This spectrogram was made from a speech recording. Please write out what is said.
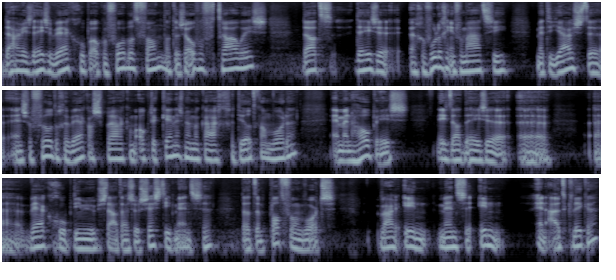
daar is deze werkgroep ook een voorbeeld van. Dat er zoveel vertrouwen is dat deze uh, gevoelige informatie met de juiste en zorgvuldige werkafspraken, maar ook de kennis met elkaar gedeeld kan worden. En mijn hoop is, is dat deze uh, werkgroep, die nu bestaat uit zo'n 16 mensen, dat het een platform wordt waarin mensen in en uitklikken.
